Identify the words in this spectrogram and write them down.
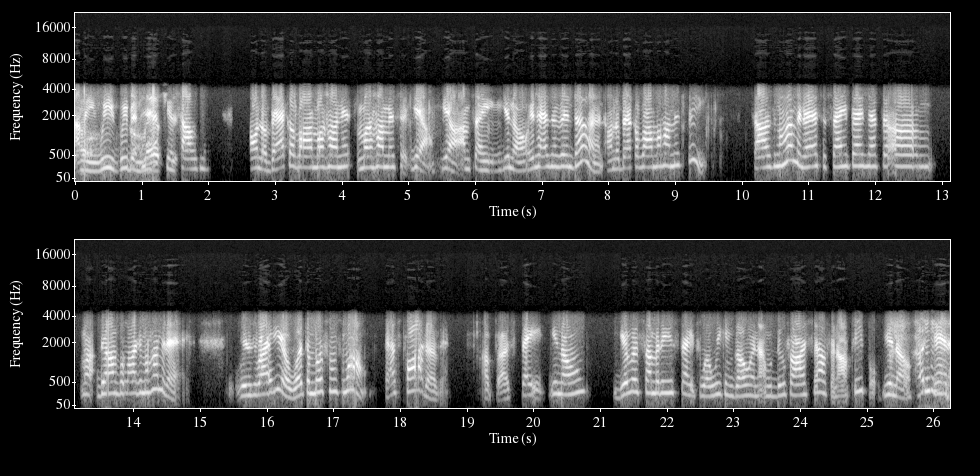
I mean, we we've been asking thousands on the back of our Muhammad Muhammad. Yeah, yeah. I'm saying, you know, it hasn't been done on the back of our Muhammad feet. Charles Muhammad asked the same thing that the um the Honorable Elijah Muhammad asked. It's right here. What the Muslims want. That's part of it. A, a state, you know, give us some of these states where we can go and uh, do for ourselves and our people. You know, and think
